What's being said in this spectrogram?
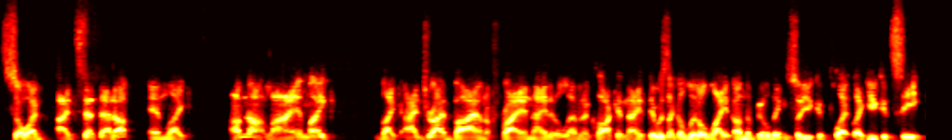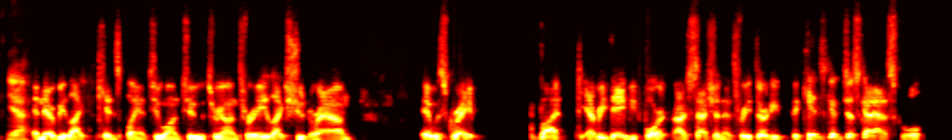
So I'd, I'd set that up and like, I'm not lying, Mike. Like I drive by on a Friday night at 11 o'clock at night. There was like a little light on the building so you could play, like you could see. Yeah. And there'd be like kids playing two on two, three on three, like shooting around. It was great. But every day before our session at 3:30, the kids get just got out of school.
